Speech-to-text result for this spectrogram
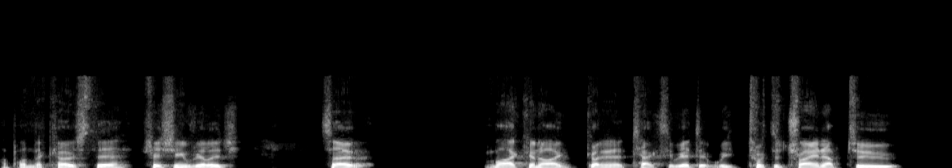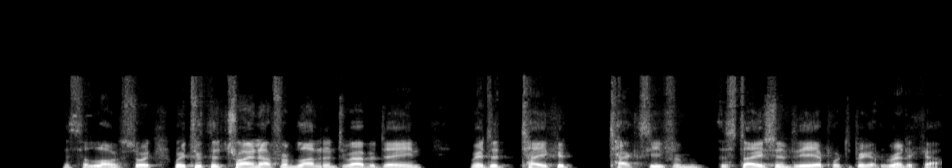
up on the coast there, fishing village. So Mike and I got in a taxi. We had to. We took the train up to. It's a long story. We took the train up from London to Aberdeen. We had to take a taxi from the station to the airport to pick up the rent a car.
